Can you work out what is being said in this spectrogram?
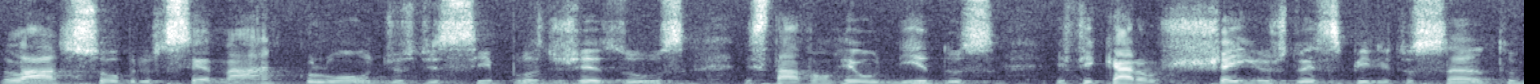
lá sobre o cenáculo onde os discípulos de Jesus estavam reunidos e ficaram cheios do Espírito Santo.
